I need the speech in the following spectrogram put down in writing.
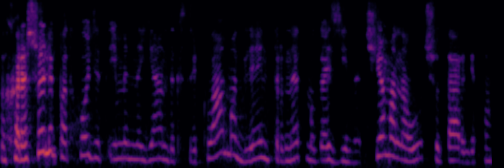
Хорошо ли подходит именно Яндекс реклама для интернет-магазина? Чем она лучше таргета?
